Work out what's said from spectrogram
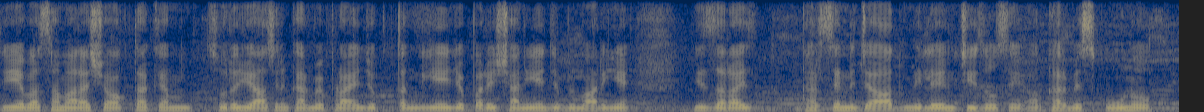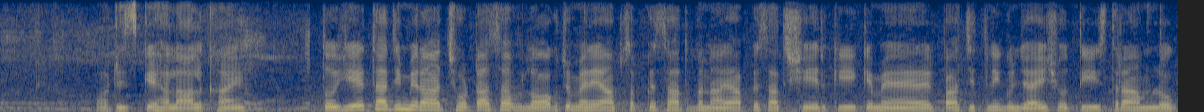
तो ये बस हमारा शौक़ था कि हम सूरज यासिन घर में पढ़ाएँ, जो तंगी हैं, जो परेशानी हैं, जो बीमारी हैं, ये ज़रा घर से निजात मिले इन चीज़ों से और घर में सुकून हो और रिज़ हलाल खाएँ। तो ये था जी मेरा छोटा सा व्लॉग जो मैंने आप सबके साथ बनाया, आपके साथ शेयर की कि मेरे पास जितनी गुंजाइश होती, इस तरह हम लोग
